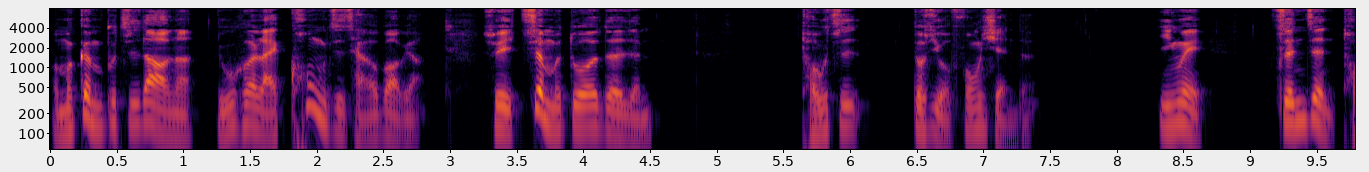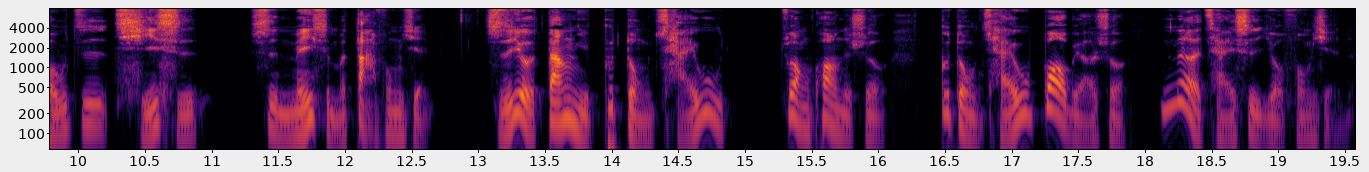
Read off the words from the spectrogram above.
我们更不知道呢如何来控制财务报表。所以这么多的人投资都是有风险的，因为真正投资其实是没什么大风险，只有当你不懂财务状况的时候，不懂财务报表的时候，那才是有风险的。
